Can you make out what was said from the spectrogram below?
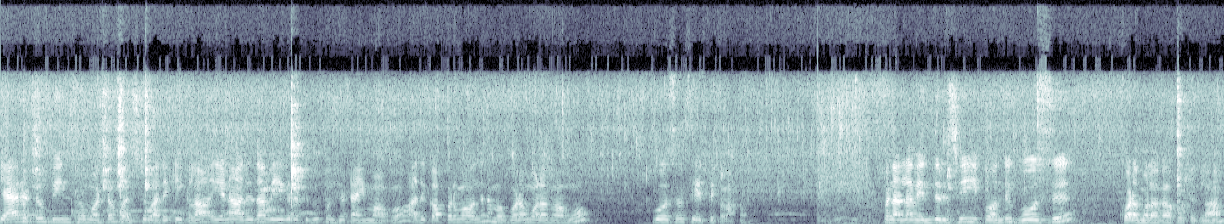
கேரட்டும் பீன்ஸும் மட்டும் ஃபஸ்ட்டு வதக்கிக்கலாம். ஏன்னா அதுதான் வேகிறதுக்கு கொஞ்சம் டைம் ஆகும். அதுக்கப்புறமா வந்து நம்ம குடமிளகாவும் கோஸும் சேர்த்துக்கலாம். இப்போ நல்லா வெந்துருச்சு. இப்போ வந்து கோஸு குடமிளகா போட்டுக்கலாம்.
